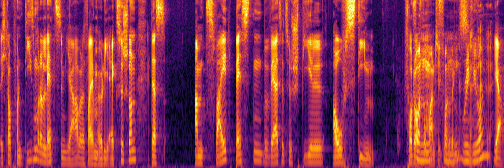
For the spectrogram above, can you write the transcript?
ich glaube von diesem oder letztem Jahr, aber das war ja im Early Access schon, das am zweitbesten bewertete Spiel auf Steam. Vor von, Dorfromantik von übrigens. Reviewern? Ja,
